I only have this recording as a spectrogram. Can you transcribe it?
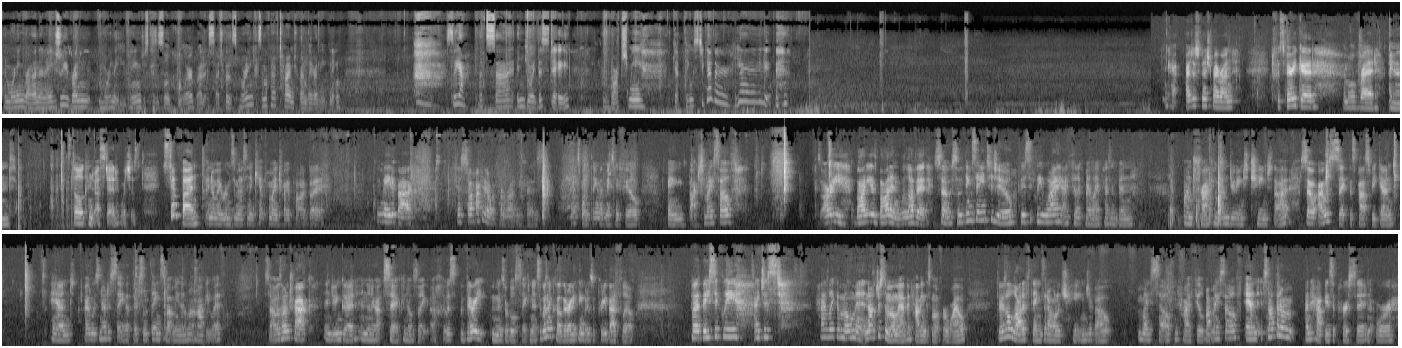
my morning run, and I usually run more in the evening just because it's a little cooler, but I decided to go this morning because I'm not gonna have time to run later in the evening. so yeah, let's uh, enjoy this day and watch me get things together. Yay! okay, I just finished my run. It was very good. I'm all red and still congested, which is so fun. I know my room's a mess and I can't find my tripod, but we made it back. I feel so happy that I went for a run because that's one thing that makes me feel getting back to myself. Because already body is in, we love it. So some things I need to do. Basically why I feel like my life hasn't been on track and what I'm doing to change that. So I was sick this past weekend and I was noticing that there's some things about me that I'm not happy with. So I was on track and doing good and then I got sick and I was like, ugh, it was a very miserable sickness. It wasn't COVID or anything, but it was a pretty bad flu. But basically, I just had like a moment, not just a moment, I've been having this moment for a while. There's a lot of things that I want to change about myself and how I feel about myself. And it's not that I'm unhappy as a person or,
